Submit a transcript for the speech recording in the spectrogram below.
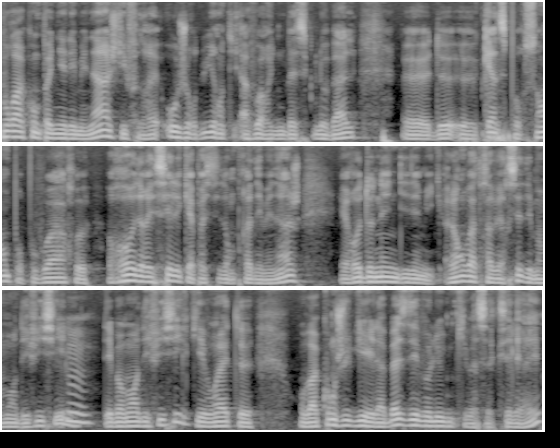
pour accompagner les ménages, il faudrait aujourd'hui avoir une baisse globale euh, de 15% pour pouvoir redresser les capacités d'emprunt des ménages et redonner une dynamique. Alors on va traverser des moments difficiles, hmm. des moments difficiles qui vont être, on va conjuguer la baisse des volumes qui va s'accélérer,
